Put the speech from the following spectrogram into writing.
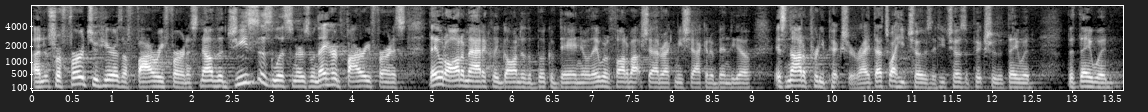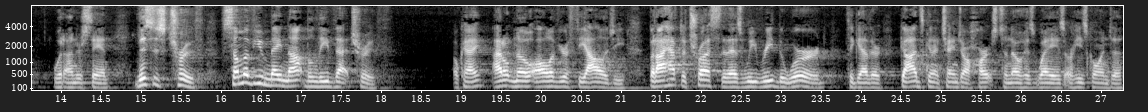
And it's referred to here as a fiery furnace. Now, the Jesus listeners, when they heard fiery furnace, they would automatically gone to the book of Daniel. They would have thought about Shadrach, Meshach, and Abednego. It's not a pretty picture, right? That's why he chose it. He chose a picture that they would, that they would would understand. This is truth. Some of you may not believe that truth. Okay? I don't know all of your theology, but I have to trust that as we read the word together, God's going to change our hearts to know his ways or he's going to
